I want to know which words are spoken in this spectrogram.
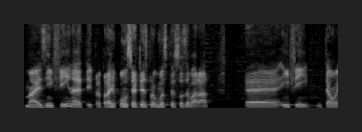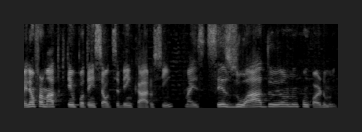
Mas enfim, né? Tem pra, pra- com certeza para algumas pessoas é barato. É, enfim, então ele é um formato que tem o potencial de ser bem caro, sim, mas ser zoado eu não concordo muito.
